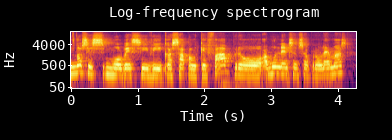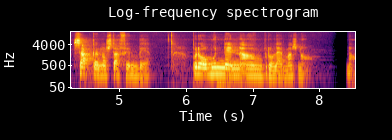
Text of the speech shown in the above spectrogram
no sé molt bé si dir que sap el que fa, però amb un nen sense problemes sap que no està fent bé. Però amb un nen amb problemes no. No.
